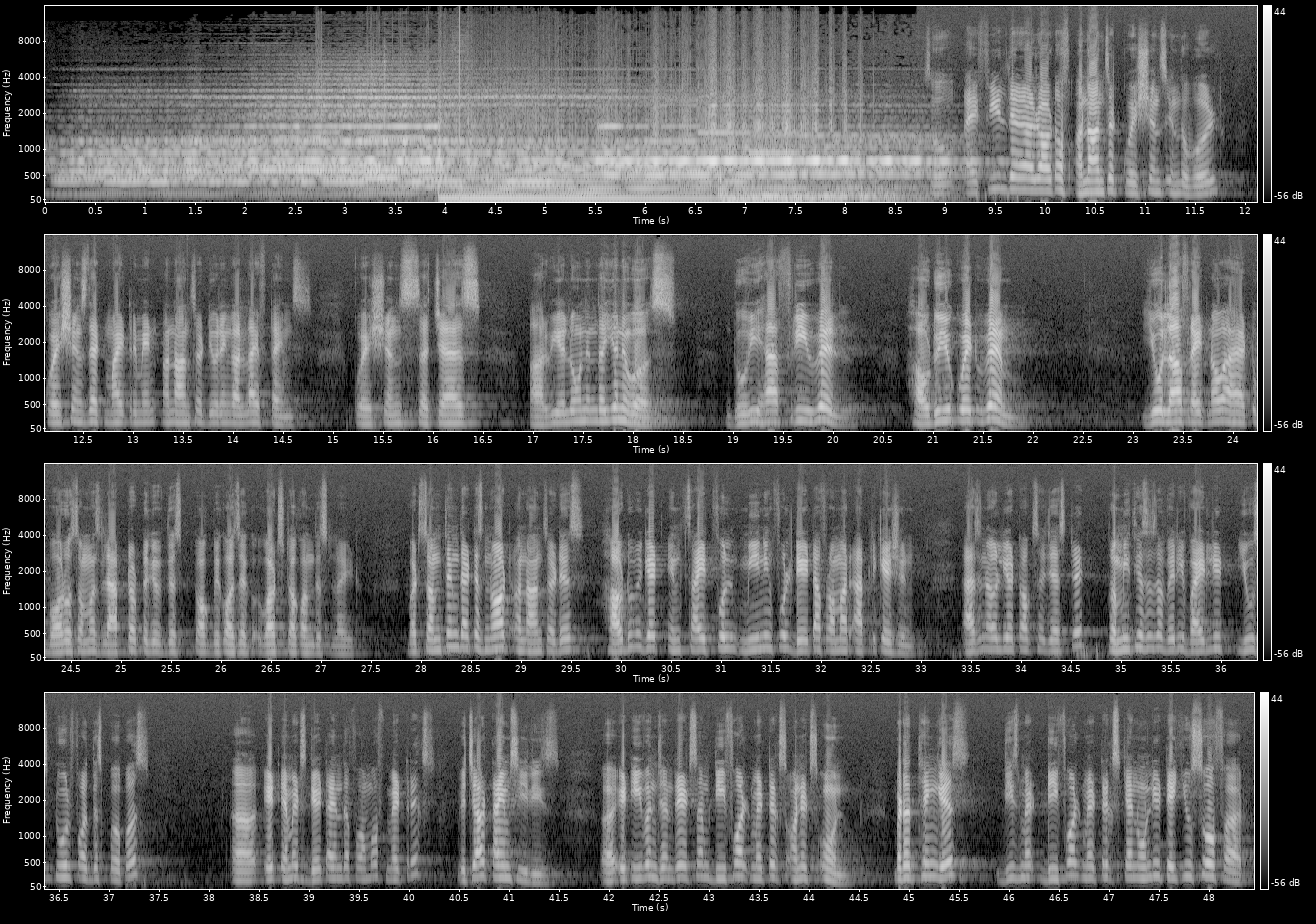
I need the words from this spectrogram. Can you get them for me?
So I feel there are a lot of unanswered questions in the world, questions that might remain unanswered during our lifetimes. Questions such as, are we alone in the universe? Do we have free will? How do you quit Vim? You laugh right now, I had to borrow someone's laptop to give this talk because I got stuck on this slide. But something that is not unanswered is, how do we get insightful, meaningful data from our application? As an earlier talk suggested, Prometheus is a very widely used tool for this purpose. Uh, it emits data in the form of metrics, which are time series. Uh, it even generates some default metrics on its own. But the thing is, these default metrics can only take you so far.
